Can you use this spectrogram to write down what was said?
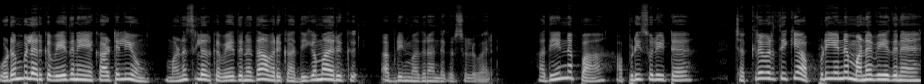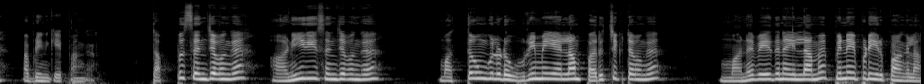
உடம்புல இருக்க வேதனையை காட்டிலையும் மனசில் இருக்க வேதனை தான் அவருக்கு அதிகமாக இருக்குது அப்படின்னு மதுராந்தகர் சொல்லுவார். அது என்னப்பா அப்படி சொல்லிட்ட? சக்கரவர்த்திக்கு அப்படி என்ன மனவேதனை? அப்படின்னு கேட்பாங்க. தப்பு செஞ்சவங்க அநீதி செஞ்சவங்க மற்றவங்களோட உரிமையெல்லாம் பறிச்சுக்கிட்டவங்க மனவேதனை இல்லாமல் பின்ன இப்படி இருப்பாங்களா?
